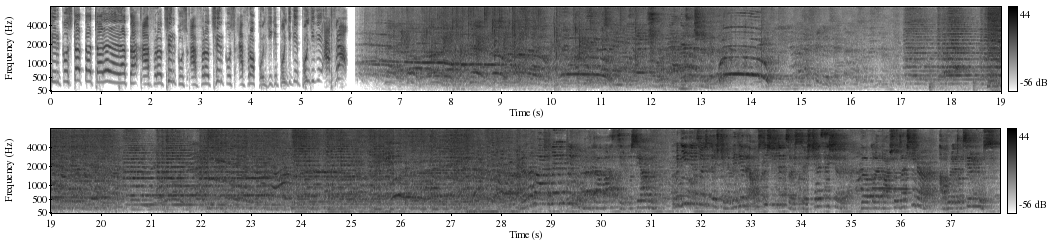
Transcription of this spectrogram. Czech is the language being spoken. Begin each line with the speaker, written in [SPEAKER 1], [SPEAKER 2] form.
[SPEAKER 1] circus, ta ta ta ta ta ta! afro circus, afro circus, afro punjiki punjiki punjiki afro.
[SPEAKER 2] Circo, circo, circo, Uvidíte, co jste ještě neviděli a uslyšíte, co jste ještě neslyšeli. Velkolepá show začíná a bude to cirkus.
